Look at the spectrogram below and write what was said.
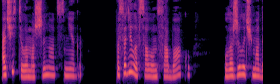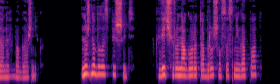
очистила машину от снега, посадила в салон собаку, уложила чемоданы в багажник. Нужно было спешить. К вечеру на город обрушился снегопад,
